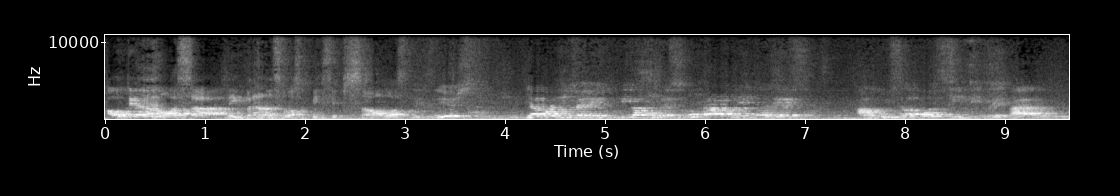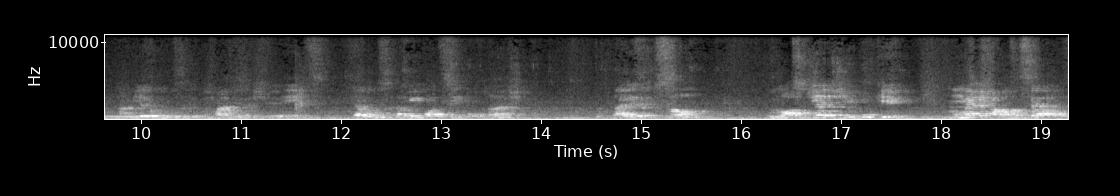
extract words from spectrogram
altera a nossa lembrança, nossa percepção, nossos desejos. E agora a gente vai ver o que, acontece. O contrário também acontece. A música ela pode ser interpretada, a mesma música, de maneiras diferentes. E a música também pode ser importante na execução do nosso dia a dia. Por quê? Não mexe com as nossas células?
